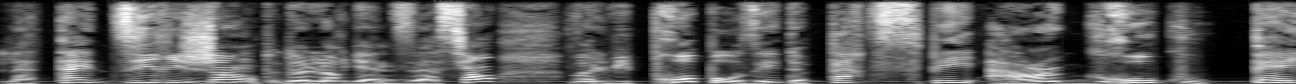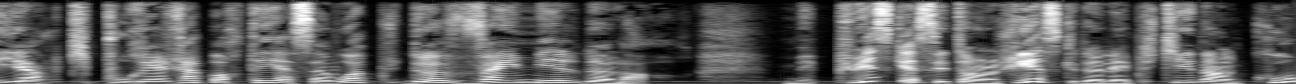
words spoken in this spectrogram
la tête dirigeante de l'organisation, va lui proposer de participer à un gros coup payant qui pourrait rapporter à sa voix plus de 20 000 dollars. Mais puisque c'est un risque de l'impliquer dans le coup,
